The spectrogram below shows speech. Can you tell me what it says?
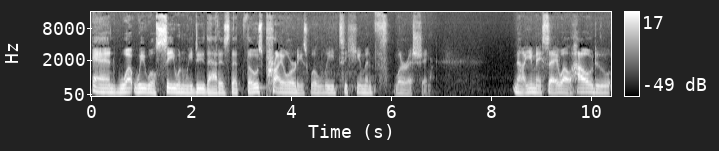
And what we will see when we do that is that those priorities will lead to human flourishing. Now, you may say, well, how do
